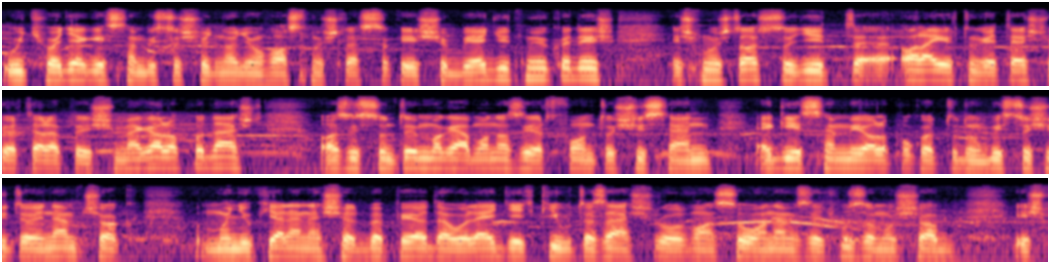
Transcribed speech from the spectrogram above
úgyhogy hogy egészen biztos, hogy nagyon hasznos lesz a későbbi együttműködés, és most az, hogy itt aláírtunk egy testvértelepülési megállapodást, az viszont önmagában azért fontos, hiszen egészen mi alapokat tudunk biztosítani, hogy nem csak mondjuk jelen esetben például egy-egy kiutazásról van szó, hanem ez egy húzamosabb és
